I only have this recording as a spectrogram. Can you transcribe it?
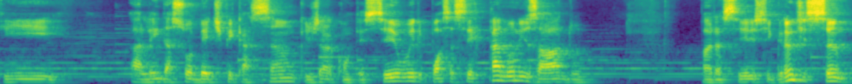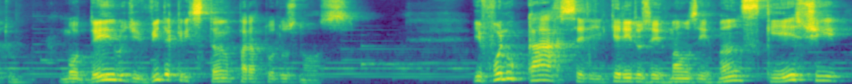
que, além da sua beatificação que já aconteceu, ele possa ser canonizado para ser esse grande santo, modelo de vida cristã para todos nós. E foi no cárcere, queridos irmãos e irmãs, que este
